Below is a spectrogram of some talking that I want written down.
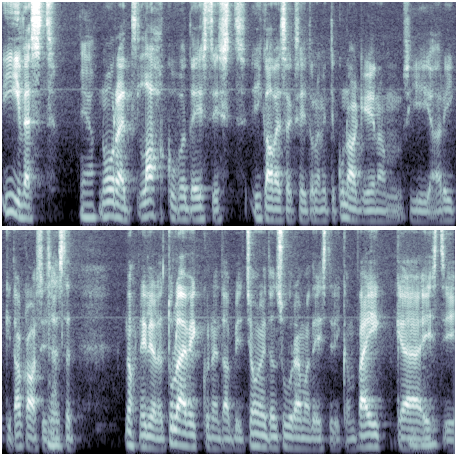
iivest jah, noored lahkuvad Eestist igaveseks, ei tule mitte kunagi enam siia riiki tagasi, sest et noh, neil ei ole tulevikku, nende ambitsioonid on suuremad, Eesti riik on väike mm, -hmm. Eesti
